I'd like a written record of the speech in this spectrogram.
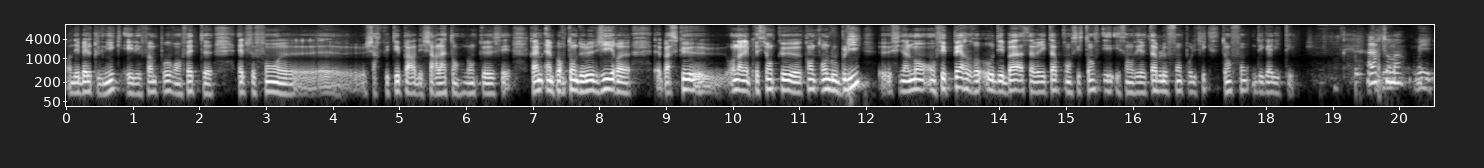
dans des belles cliniques et les femmes pauvres en fait, elles se font charcuter par des charlatans. Donc c'est quand même important de le dire parce que on a l'impression que quand on l'oublie, finalement, on fait perdre au débat sa véritable consistance et, son véritable fond politique, c'est un fond d'égalité. Alors Thomas Oui,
